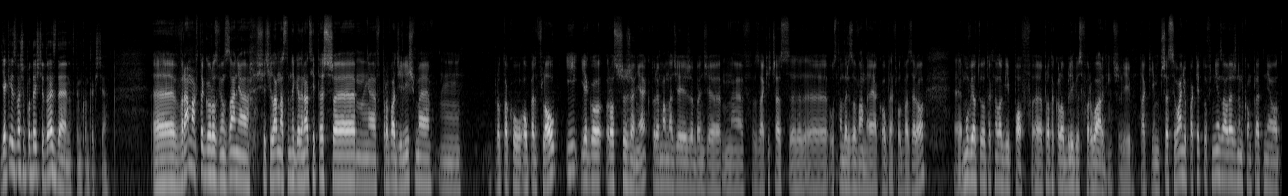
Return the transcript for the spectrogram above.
Jakie jest Wasze podejście do SDN w tym kontekście? E, W ramach tego rozwiązania sieci LAN następnej generacji też e, m, wprowadziliśmy mm, protokół OpenFlow i jego rozszerzenie, które mam nadzieję, że będzie mm, w- za jakiś czas e, e, ustandaryzowane jako OpenFlow 2.0. E, Mówię tu o technologii POF, e, Protocol Oblivious Forwarding, czyli takim przesyłaniu pakietów niezależnym kompletnie od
